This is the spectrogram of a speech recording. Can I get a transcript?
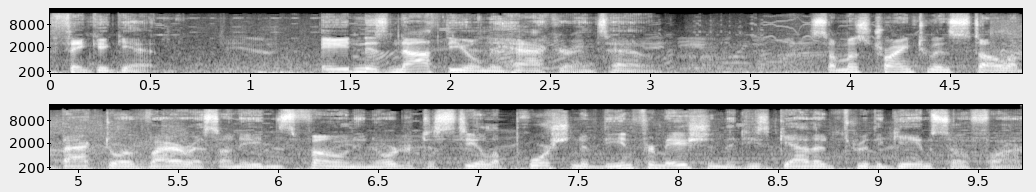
think again. Aiden is not the only hacker in town. Someone's trying to install a backdoor virus on Aiden's phone in order to steal a portion of the information that he's gathered through the game so far.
